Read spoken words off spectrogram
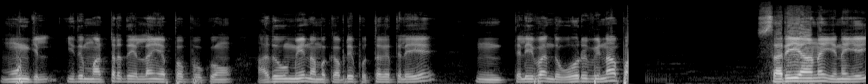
மூங்கில் இது மற்றது எல்லாம் எப்போ பூக்கும்? அதுவுமே நமக்கு அப்படியே புத்தகத்திலேயே தெளிவாக இந்த ஒரு வினா சரியான இணையை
